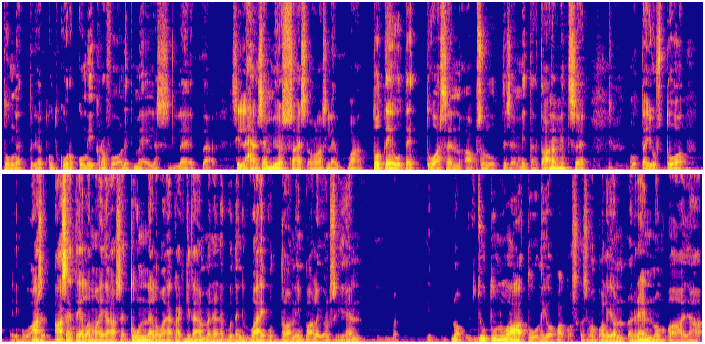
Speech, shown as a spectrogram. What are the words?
tungettu jotkut kurkkumikrofonit meille silleen, että sillähän se myös saisi olla silleen vaan toteutettua sen absoluuttisen, mitä tarvitsee. Mm. Mutta just tuo niin kuin ase- asetelma ja se tunnelma ja kaikki tämmöinen ne kuitenkin vaikuttaa niin paljon siihen no, jutun laatuun jopa, koska se on paljon rennompaa ja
